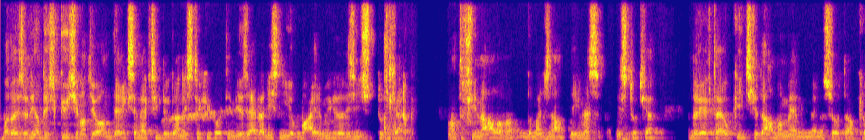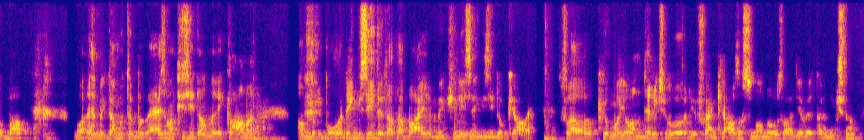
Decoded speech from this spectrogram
maar dat is een heel discussie, want Johan Derksen heeft zich er dan eens teruggegooid en die zei dat is niet op Bayern München, dat is in Stuttgart. Want de finale van de match nadien was in Stuttgart. En daar heeft hij ook iets gedaan maar met, met een soort acrobaat. Maar heb ik dat moeten bewijzen, want je ziet aan de reclame, aan de boarding, zie je dat dat Bayern München is. En je ziet ook, ja, flauwekul, maar Johan Derksen, oh, die Frank Raas, dat is een onnozel, die weet daar niks van.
